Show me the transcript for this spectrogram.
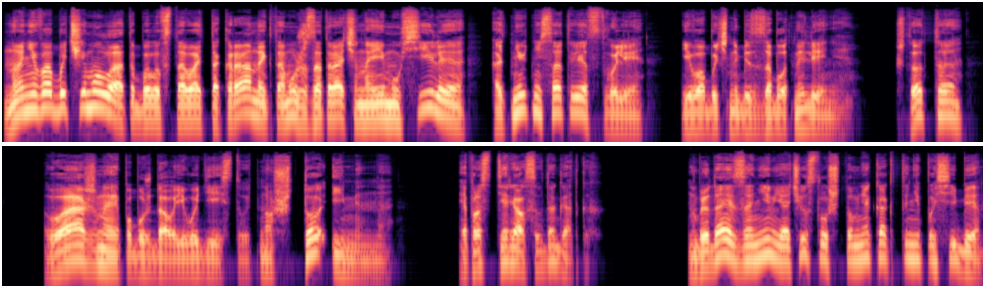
Но не в обычае Мулата было вставать так рано, и к тому же затраченные им усилия отнюдь не соответствовали его обычно беззаботной лени. Что-то важное побуждало его действовать, но что именно — я просто терялся в догадках. Наблюдая за ним, я чувствовал, что мне как-то не по себе.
